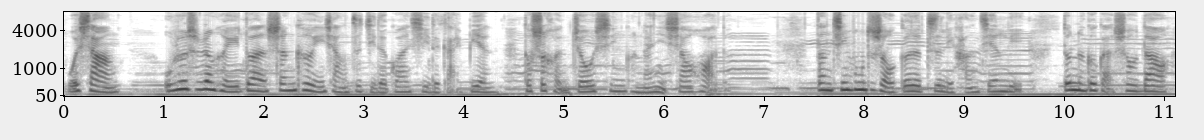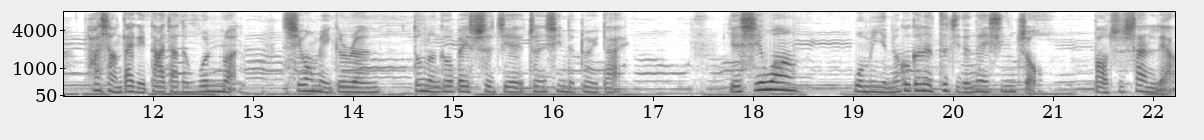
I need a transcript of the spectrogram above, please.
我想，无论是任何一段深刻影响自己的关系的改变，都是很揪心、很难以消化的。但《清风》这首歌的字里行间里，都能够感受到他想带给大家的温暖，希望每个人都能够被世界真心的对待，也希望我们也能够跟着自己的内心走。保持善良，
